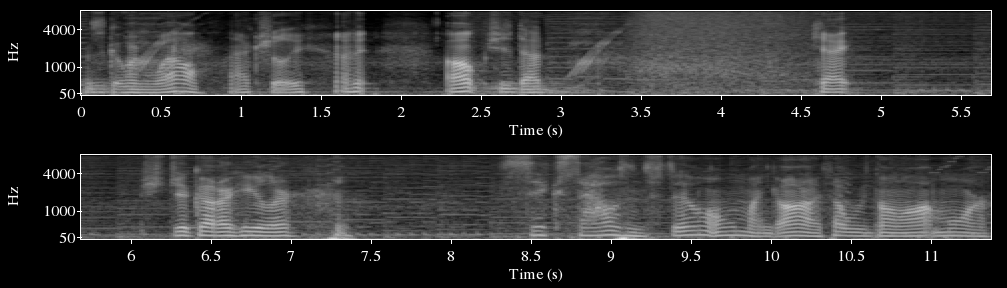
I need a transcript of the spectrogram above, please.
This is going well, actually. oh, she's dead. Okay. She just got our healer. 6,000 still? Oh my god, I thought we've done a lot more.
